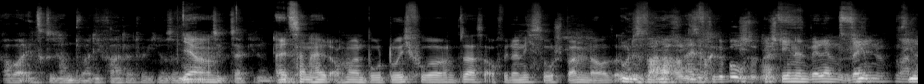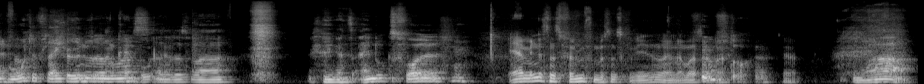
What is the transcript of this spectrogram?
Aber insgesamt war die Fahrt halt wirklich nur so ein Ja, Zickzack hin und her. Als dann halt auch mal ein Boot durchfuhr, sah es auch wieder nicht so spannend aus. Also Und es waren auch einfach viele Boote, die ne? stehenden Wellen, vier, Wellen waren vier Boote vielleicht schön, oder sowas. Boot Also das war ganz eindrucksvoll. Ja, mindestens fünf müssen es gewesen sein, aber es war, Fünf doch, ja. Ja,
